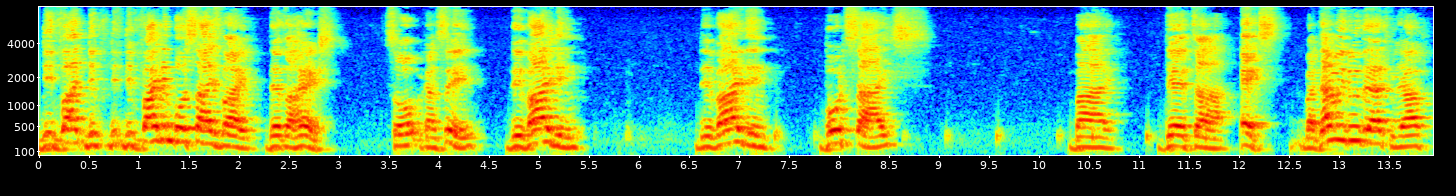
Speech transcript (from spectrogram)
divide, div, dividing both sides by delta x. So we can say dividing dividing both sides by delta x. By the time we do that, we have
